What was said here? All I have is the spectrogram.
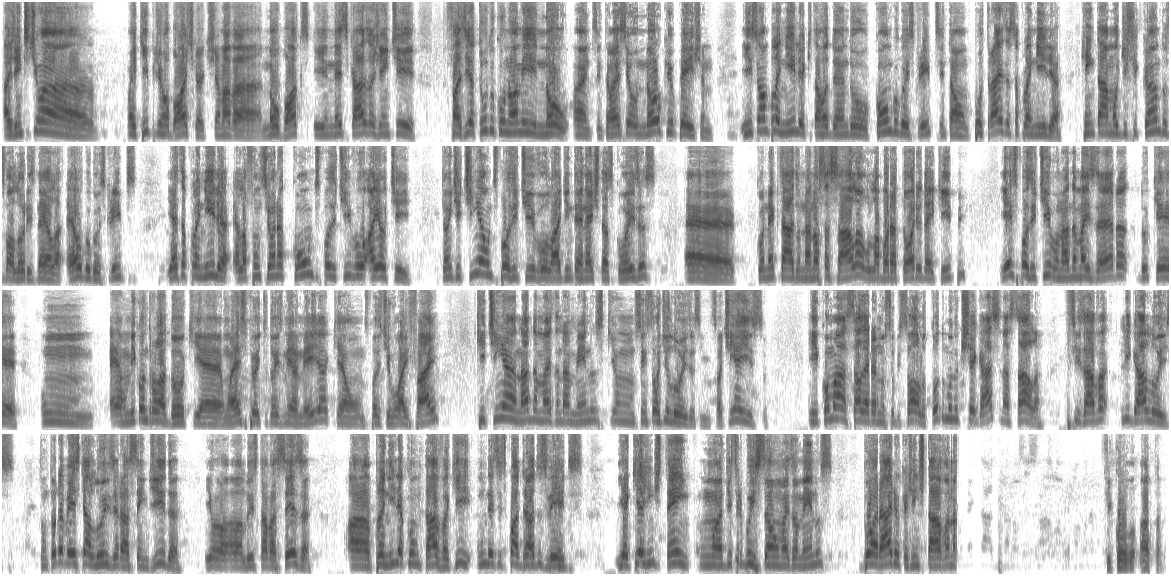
a gente tinha uma, uma equipe de robótica que chamava NoBox, e nesse caso a gente fazia tudo com o nome No antes. Então, esse é o No Occupation. Isso é uma planilha que está rodando com Google Scripts. Então, por trás dessa planilha, quem está modificando os valores nela é o Google Scripts. E essa planilha, ela funciona com o dispositivo IoT. Então, a gente tinha um dispositivo lá de internet das coisas é, conectado na nossa sala, o laboratório da equipe. E esse dispositivo nada mais era do que um, é um microcontrolador que é um SP8266, que é um dispositivo Wi-Fi, que tinha nada mais nada menos que um sensor de luz, assim, só tinha isso. E como a sala era no subsolo, todo mundo que chegasse na sala precisava ligar a luz. Então, toda vez que a luz era acendida e a luz estava acesa, a planilha contava aqui um desses quadrados verdes. E aqui a gente tem uma distribuição, mais ou menos, do horário que a gente estava na... Ficou... Ah, tá.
